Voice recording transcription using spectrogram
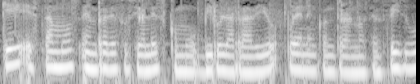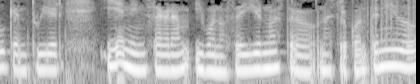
que estamos en redes sociales como Virula Radio. Pueden encontrarnos en Facebook, en Twitter y en Instagram. Y bueno, seguir nuestro, nuestro contenido.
